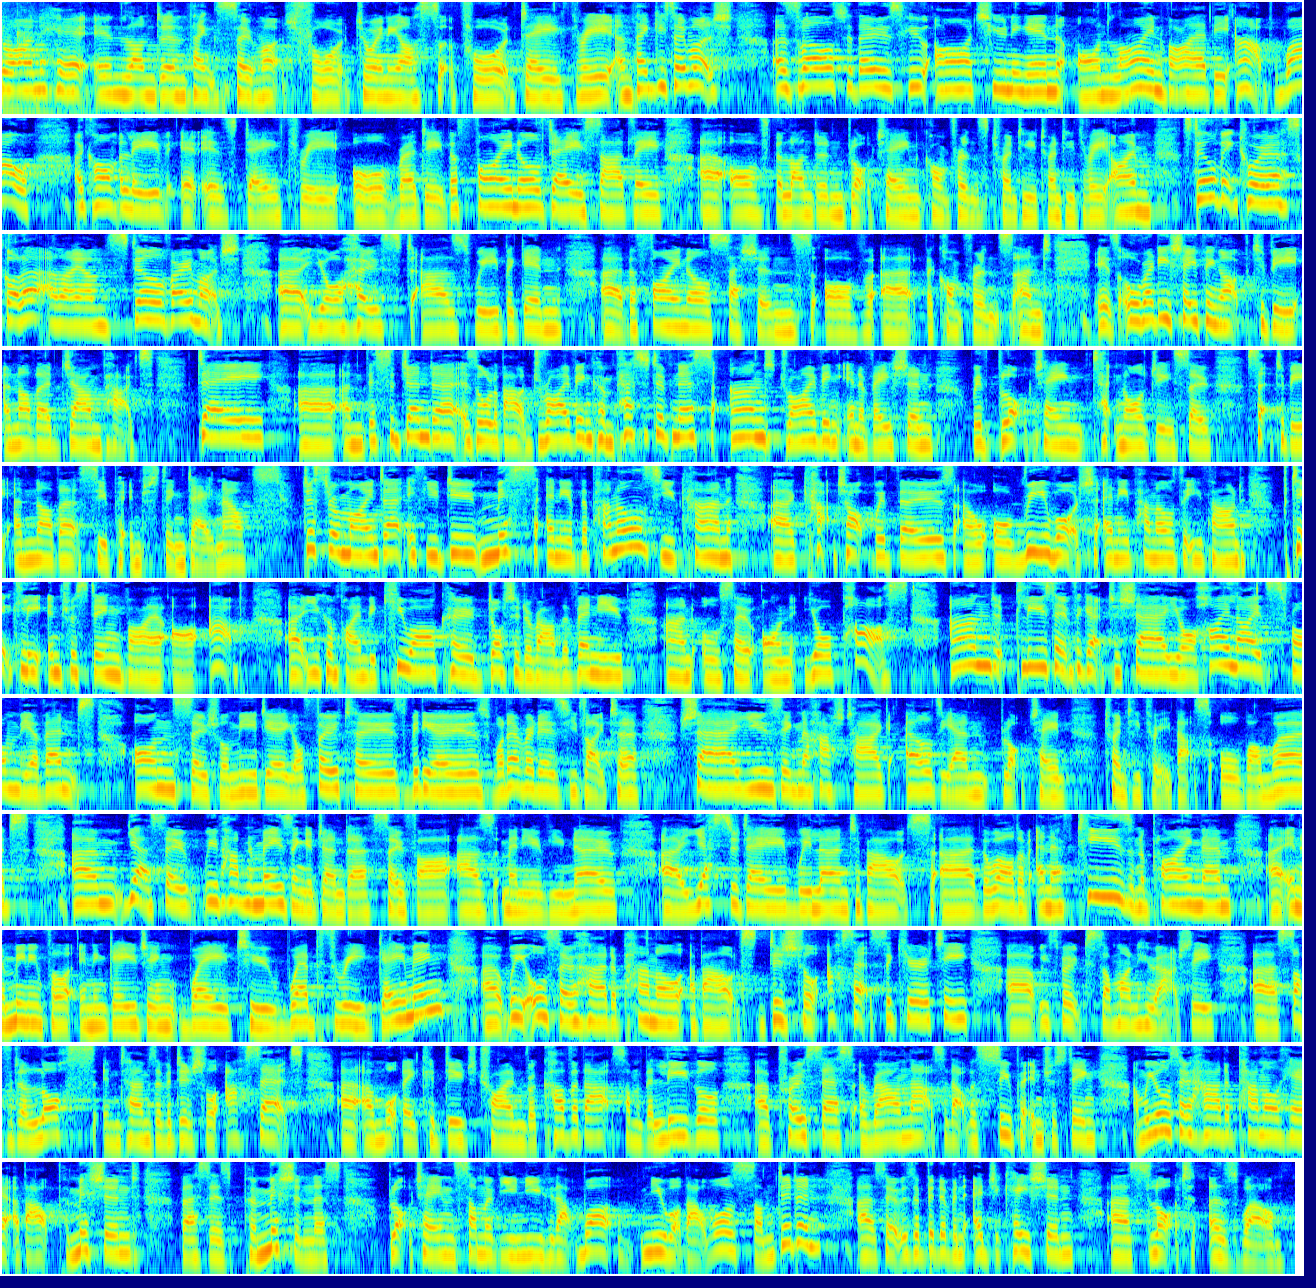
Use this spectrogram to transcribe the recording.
Everyone here in London. Thanks so much for joining us for day three. And thank you so much as well to those who are tuning in online via the app. Wow, I can't believe it is day three already. The final day, sadly, uh, of the London Blockchain Conference 2023. I'm still Victoria Scholar and I am still very much uh, your host as we begin uh, the final sessions of uh, the conference. And it's already shaping up to be another jam packed day. Uh, and this agenda is all about driving competitiveness and driving innovation with blockchain technology. So, set to be another super interesting day. Now, just a reminder if you do miss any of the panels, you can uh, catch up with those or, or rewatch any panels that you found particularly interesting via our app. Uh, you can find the QR code dotted around the venue and also on your pass. And please don't forget to share your highlights from the events on social media, your photos, videos, whatever it is you'd like to share using the hashtag LDN Blockchain 23. That's all one word. Um, yeah, so we've had an amazing agenda so far, as many of you know. Uh, yesterday, we learned about uh, the world of NFTs and applying them uh, in a meaningful and engaging way to Web3 gaming. Uh, we also heard a panel about digital asset security. Uh, we spoke to someone who actually uh, suffered a loss in terms of a digital asset uh, and what they could do to try and recover that, some of the legal uh, process around that. So that was super interesting. And we also had a panel here about permissioned versus permissionless blockchains. Some of you knew who that wa- knew what that was, some didn't. Uh, so it was a bit of an education slot as well.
